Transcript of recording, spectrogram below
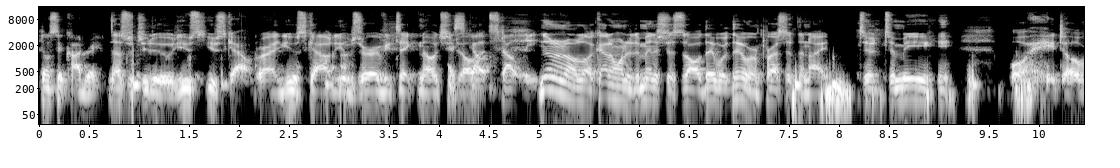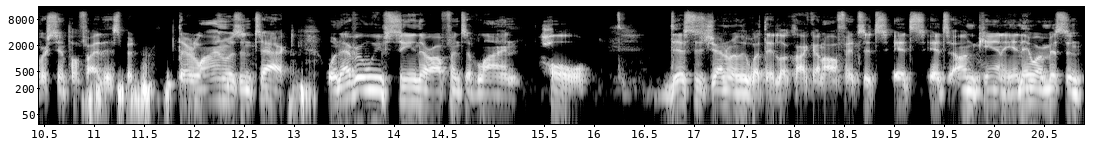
Don't say cadre. That's what you do. You you scout, right? You scout. You observe. You take notes. You I do scout stoutly. No, no, no. Look, I don't want to diminish this at all. They were they were impressive tonight. To to me, boy, I hate to oversimplify this, but their line was intact. Whenever we've seen their offensive line whole, this is generally what they look like on offense. It's it's it's uncanny, and they were missing.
